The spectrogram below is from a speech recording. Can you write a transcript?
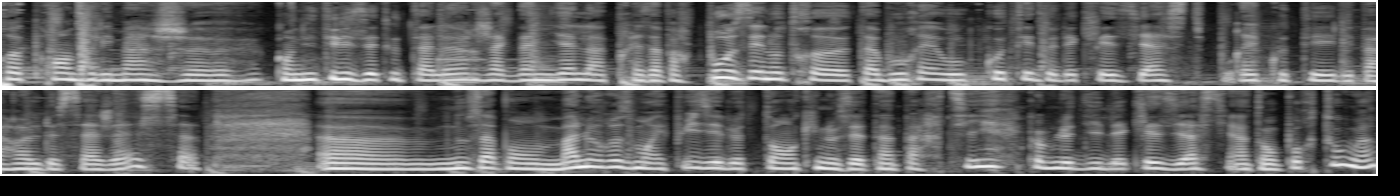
Reprendre l'image euh, qu'on utilisait tout à l'heure, Jacques Daniel, après avoir posé notre tabouret aux côtés de l'Ecclésiaste pour écouter les paroles de sagesse, euh, nous avons malheureusement épuisé le temps qui nous est imparti. Comme le dit l'Ecclésiaste, il y a un temps pour tout. Hein.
